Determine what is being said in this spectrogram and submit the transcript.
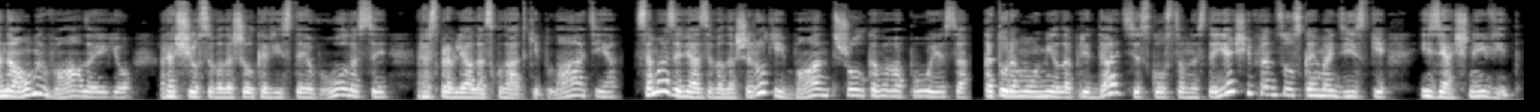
Она умывала ее, расчесывала шелковистые волосы, расправляла складки платья, сама завязывала широкий бант шелкового пояса, которому умела придать с искусством настоящей французской модистки изящный вид.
